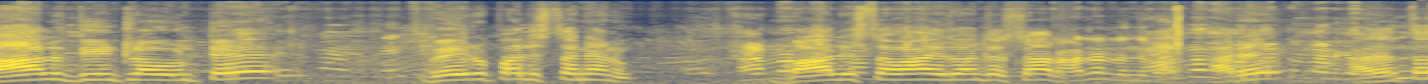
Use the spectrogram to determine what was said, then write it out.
Ball దీంట్లో ఉంటే వెయ్యి రూపాయలు ఇస్తాను నేను. బాల్ ఇస్తావా ఐదు వందలు సార్? అరే అదంతా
